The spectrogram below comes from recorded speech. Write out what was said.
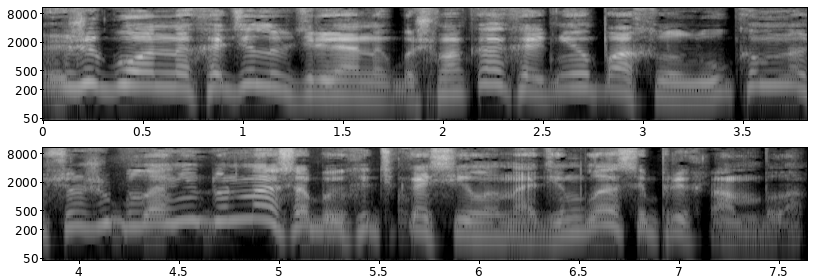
Жигонна ходила в деревянных башмаках, и от нее пахло луком, но все же была не дурна собой, хоть и косила на один глаз и прихрамывала.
